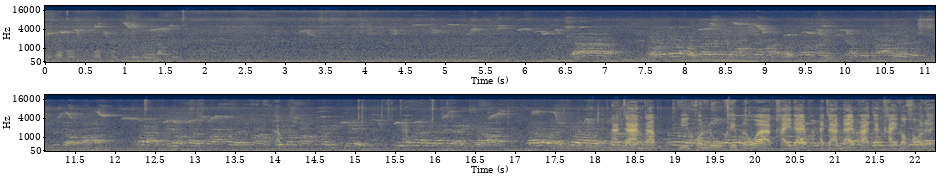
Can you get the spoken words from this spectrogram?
นี่ก็พวกพวกพวกที่มือเราเนี่ย อาจารย์ครับ มีคนดูคลิปหรือว่าใครได้อาจารย์ได้พระจากใครก็ขอเลย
